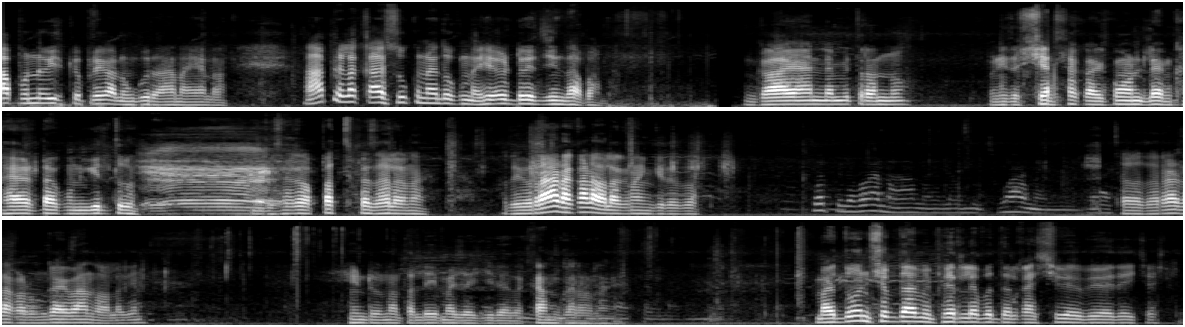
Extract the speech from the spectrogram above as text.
आपण नवीन कपडे घालून गुरु आणा येणार. आपल्याला काय सुख नाही दुख नाही. हे ड्रेस जिंदाबाद. गाय आणल्या मित्रांनो. पण इथं शेण सकाळी कोंडल्या खायला टाकून गेलतो. म्हणजे सगळा पचका झाला ना. आता राडा काढावा लागणार आणखी त्याचा चला आता राडा काढून गाय बांधावं लागेल. हिंडून आता लय मजा केली आता काम करावं लागेल. माझे दोन शब्द आम्ही फिरल्याबद्दल काय शिव्या बिव्या द्यायचे असले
